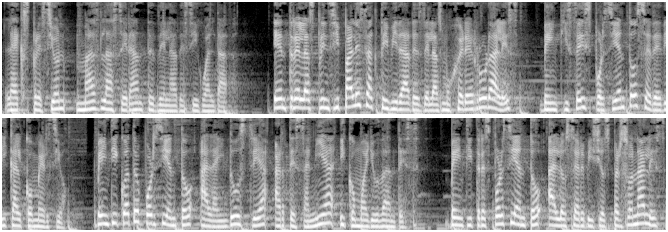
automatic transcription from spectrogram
la expresión más lacerante de la desigualdad. Entre las principales actividades de las mujeres rurales, 26% se dedica al comercio, 24% a la industria, artesanía y como ayudantes, 23% a los servicios personales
